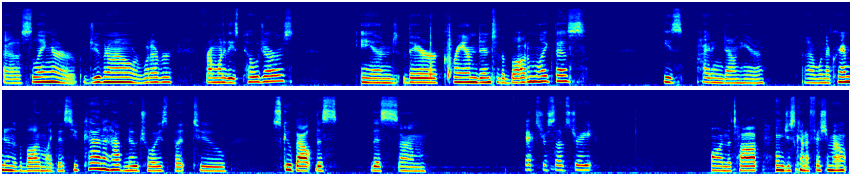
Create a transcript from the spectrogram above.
a sling, or a juvenile, or whatever, from one of these pill jars, and they're crammed into the bottom like this, he's hiding down here. Uh, when they're crammed into the bottom like this, you kind of have no choice but to scoop out this this um, extra substrate on the top and just kind of fish them out.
